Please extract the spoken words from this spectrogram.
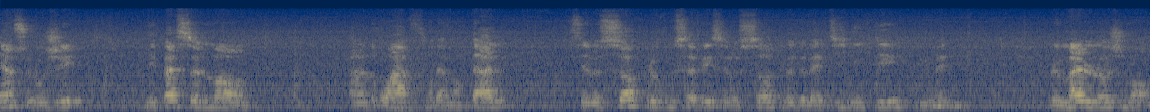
Bien se loger n'est pas seulement un droit fondamental, c'est le socle, vous savez, c'est le socle de la dignité humaine. Le mal logement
